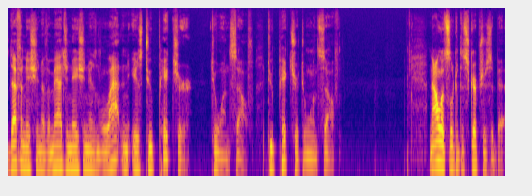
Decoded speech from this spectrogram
definition of imagination in Latin is to picture to oneself. To picture to oneself. Now let's look at the scriptures a bit.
